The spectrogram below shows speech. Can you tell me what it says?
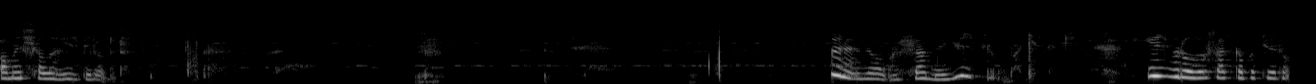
Ama inşallah 101 oluruz. Önemli olan şu anda 101 olmak. 101 olursak kapatıyorum.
